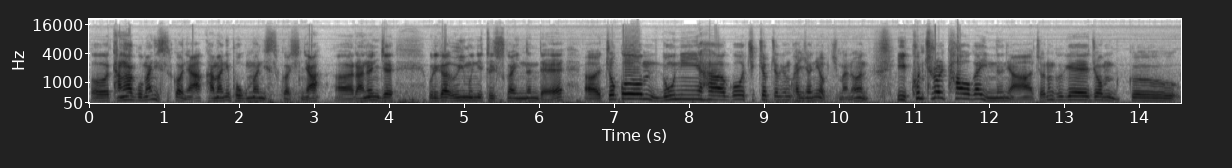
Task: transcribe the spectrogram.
어, 당하고만 있을 거냐? 가만히 보고만 있을 것이냐? 아, 라는 이제 우리가 의문이 들 수가 있는데 어, 조금 논의하고 직접적인 관련이 없지만은 이 컨트롤 타워가 있느냐? 저는 그게 좀 그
